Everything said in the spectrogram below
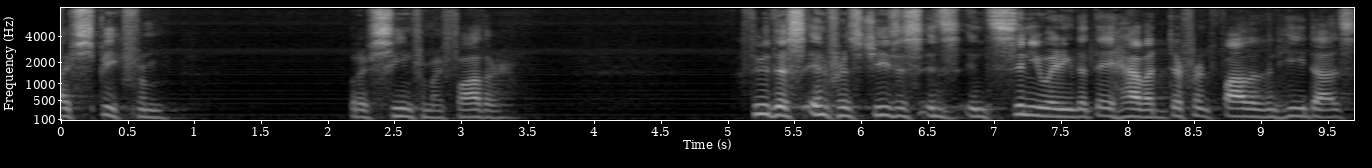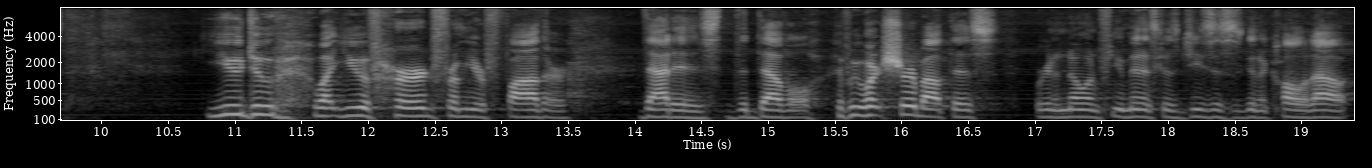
I speak from what I've seen from my Father. Through this inference, Jesus is insinuating that they have a different Father than he does. You do what you have heard from your Father, that is the devil. If we weren't sure about this, we're going to know in a few minutes because Jesus is going to call it out.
